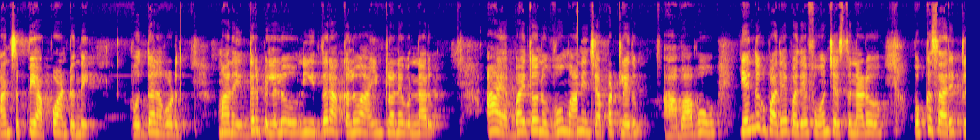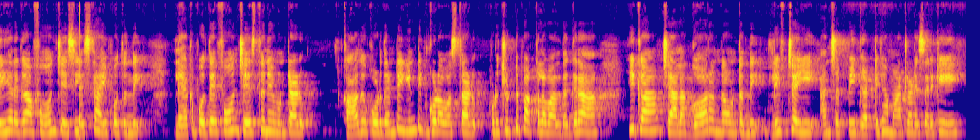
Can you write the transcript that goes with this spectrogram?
అని చెప్పి అప్పు అంటుంది. వద్దు అనకూడదు. మన ఇద్దరు పిల్లలు నీ ఇద్దరు అక్కలు ఆ ఇంట్లోనే ఉన్నారు. ఆ అబ్బాయితో నువ్వు మా నేను చెప్పట్లేదు. ఆ బాబు ఎందుకు పదే పదే ఫోన్ చేస్తున్నాడో ఒక్కసారి క్లియర్గా ఫోన్ చేసి వేస్తే అయిపోతుంది. లేకపోతే ఫోన్ చేస్తూనే ఉంటాడు. కాదు కూడదంటే ఇంటికి కూడా వస్తాడు. ఇప్పుడు చుట్టుపక్కల వాళ్ళ దగ్గర ఇక చాలా ఘోరంగా ఉంటుంది. లిఫ్ట్ చెయ్యి అని చెప్పి గట్టిగా మాట్లాడేసరికి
